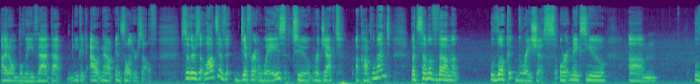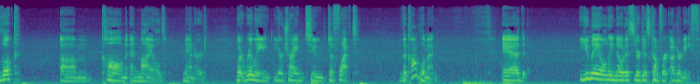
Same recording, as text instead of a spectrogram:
I don't believe that. That you could out and out insult yourself. So there's lots of different ways to reject a compliment, but some of them look gracious or it makes you um, look um, calm and mild mannered. But really, you're trying to deflect the compliment. And you may only notice your discomfort underneath.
